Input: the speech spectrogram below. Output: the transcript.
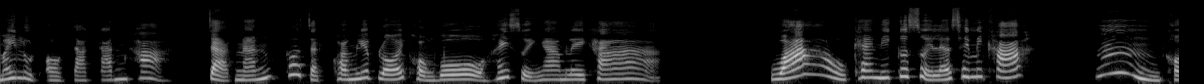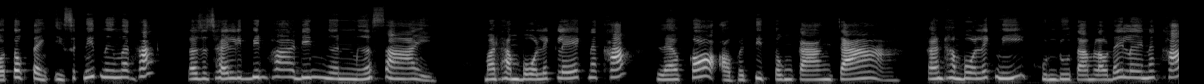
ไม่หลุดออกจากกันค่ะ จากนั้นก็จัดความเรียบร้อยของโบให้สวยงามเลยค่ะ ว้าว แค่นี้ก็สวยแล้วใช่ไหมคะ อืม ขอตกแต่งอีกสักนิดนึงนะคะ เราจะใช้ริบบิ้นผ้าดิ้นเงินเนื้อทราย มาทำโบเล็กๆนะคะ แล้วก็เอาไปติดตรงกลางจ้า การทำโบเล็กนี้คุณดูตามเราได้เลยนะคะ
